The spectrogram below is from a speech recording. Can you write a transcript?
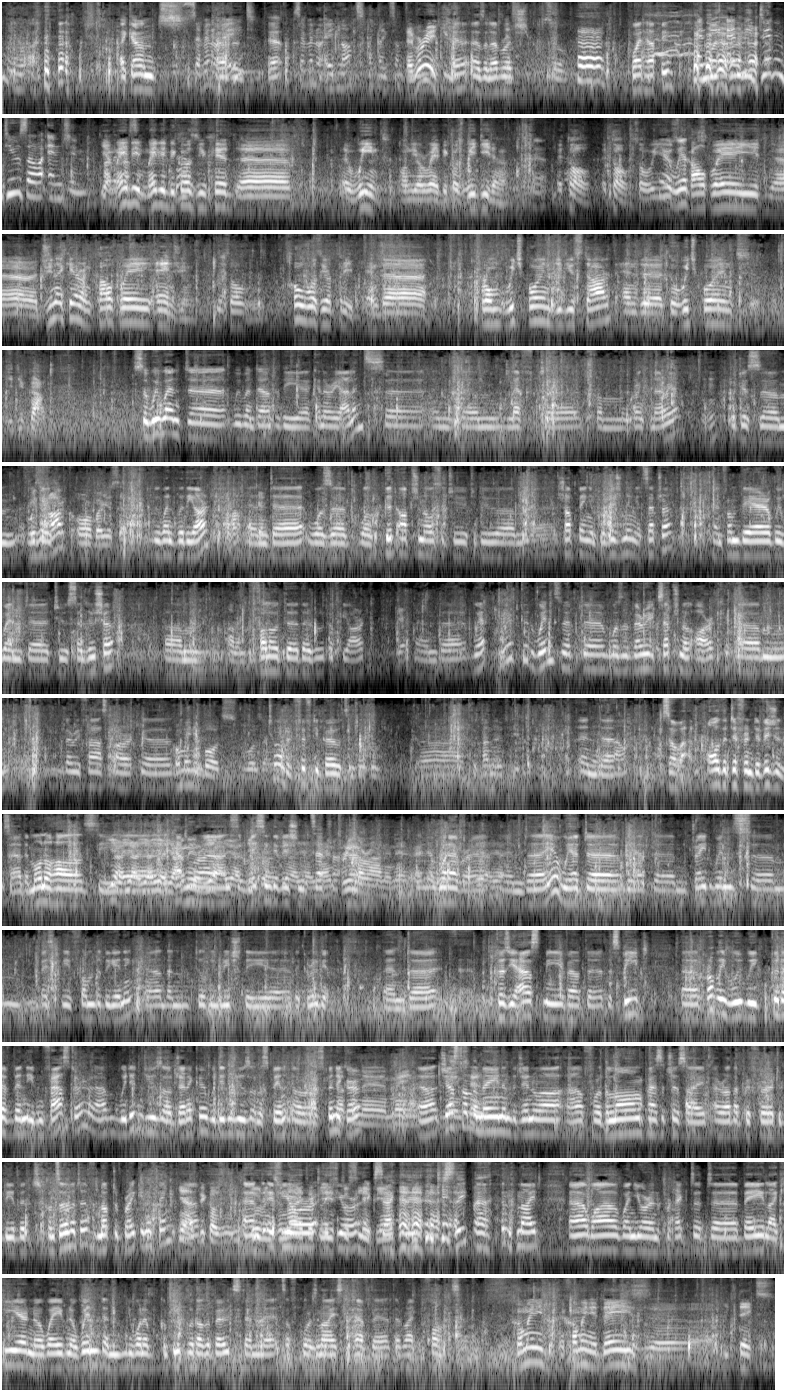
I can't. seven or have it. eight, Yeah, seven or eight knots, like something. Average? yeah, as an average. So quite happy. And we and we didn't use our engine. Yeah, maybe crossing. maybe because you had uh, a wind on your way because we didn't. Yeah. at all, at all. So we Yeah, use we had- Halfway uh, Gennaker and Halfway engine. Yeah. So how was your trip? And uh, from which point did you start and uh, to which point did you come? So we went uh, we went down to the uh, Canary Islands uh, and um, left uh, from Gran Canaria, which is um. With the ARC or by yourself? we went with the ARC, Uh-huh, okay. and uh, was a well good option also to to do um, uh, shopping and provisioning, etc. And from there we went uh, to Saint Lucia. Um, I mean, followed the, the route of the ARC. Yep. and uh, we had we had good winds. That uh, was a very exceptional ARC, um, very fast ARC. Uh, How many boats was it? 250 boats in total. Uh, 250. And uh, so uh, all the different divisions, uh, the monohulls, the, Yeah, yeah, yeah, uh, yeah. the yeah. I mean, yeah, catamarans, yeah, the racing division, etc. And trimaran and. Uh, whatever. uh. And uh, yeah, we had uh, we had um, trade winds um, basically from the beginning, and then until we reached the uh, the Caribbean. And uh, because you asked me about the, the speed. Uh, probably we, we could have been even faster. Um, we didn't use our Gennaker, we didn't use on a spin or a Just spinnaker. on the main, Uh, just on the main and the Genoa, uh, for the long passages, I, I rather prefer to be a bit conservative, not to break anything. Yes, uh, because and if you're night if you're sleep. exactly yeah. to sleep uh, in the night, uh, while when you're in a protected uh, bay like here, no wave, no wind, and you want to compete with other boats, then uh, it's of course nice to have the, the right performance. Uh, How many how many days uh, takes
